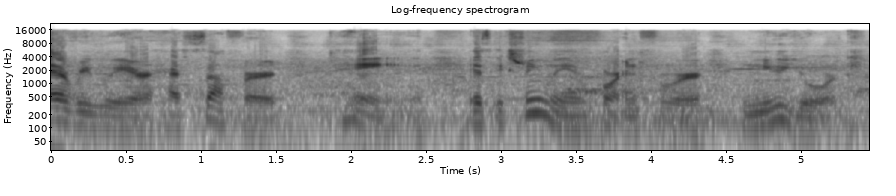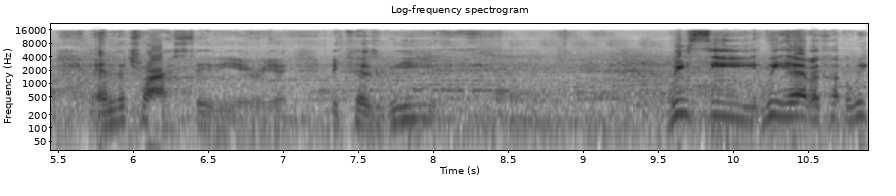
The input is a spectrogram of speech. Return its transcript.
Everywhere has suffered pain. It's extremely important for New York and the tri-state area because we we see we have a we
